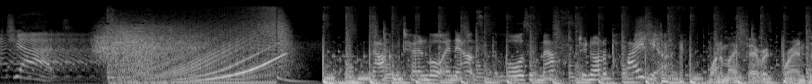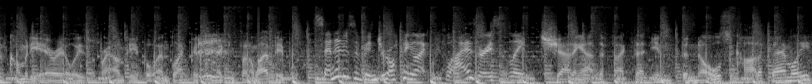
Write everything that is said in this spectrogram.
Backchat. Malcolm Turnbull announced that the laws of maths do not apply here. One of my favourite brands of comedy Ariel is brown people and black people making fun of white people. Senators have been dropping like flies recently. Shouting out the fact that in the Knowles Carter family,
